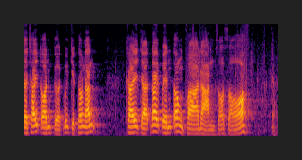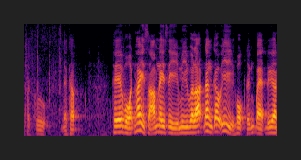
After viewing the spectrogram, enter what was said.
จะใช้ตอนเกิดวิกฤตเท่านั้น ใครจะได้เป็นต้องฝ่าด่านสสอสักครู่นะครับ เทโหวตให้ 3 ใน 4 มีเวลานั่งเก้าอี้ 6-8 เดือน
